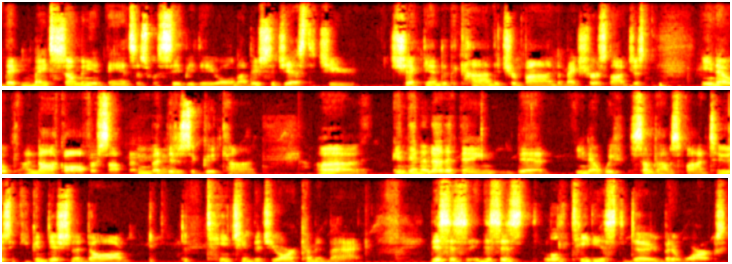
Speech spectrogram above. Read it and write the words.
they've made so many advances with CBD oil, and I do suggest that you check into the kind that you're buying to make sure it's not just, you know, a knockoff or something, but Mhm. that it's a good kind. Uh, and then another thing that, you know, we sometimes find too is if you condition a dog to teach him that you are coming back. This is this is a little tedious to do, but it works.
